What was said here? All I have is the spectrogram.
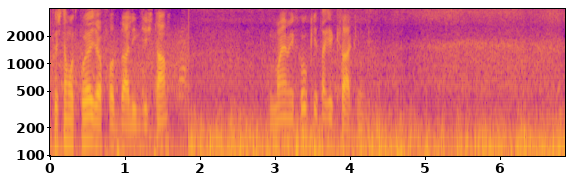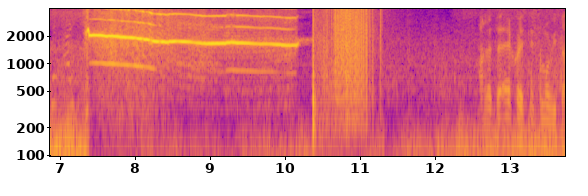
Ktoś tam odpowiedział w oddali gdzieś tam. Mają i huki, taki crackling. Ale te echo jest niesamowite.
